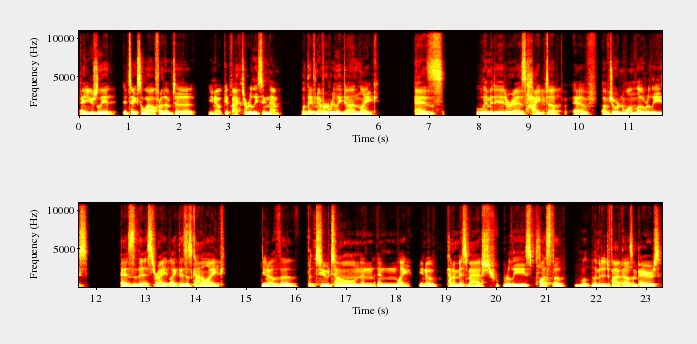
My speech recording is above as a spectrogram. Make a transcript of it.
And usually it it takes a while for them to, you know, get back to releasing them. But they've never really done like as limited or as hyped up of of Jordan 1 low release as this, right? Like this is kind of like you know the the two tone and and like you know kind of mismatched release plus the limited to 5000 pairs.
